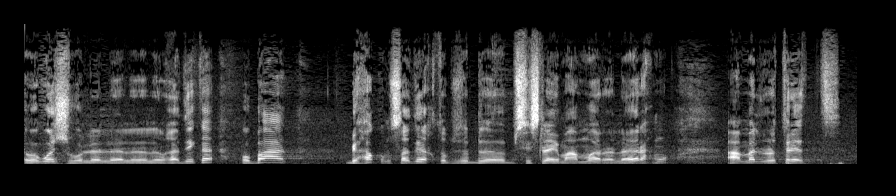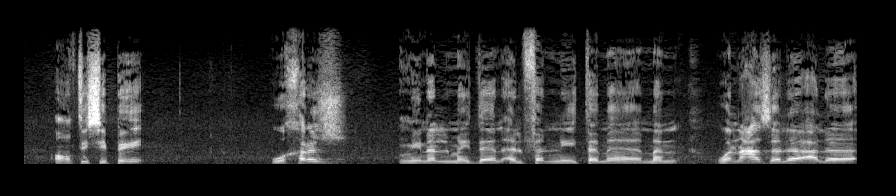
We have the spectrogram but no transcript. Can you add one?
وجهه لل- لل- للغاديكا وبعد بحكم صديقته بسي سلايم عمار الله يرحمه عمل retraite anticipée وخرج من الميدان الفني تماما وانعزل على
